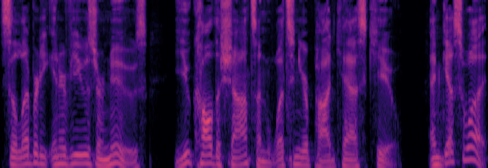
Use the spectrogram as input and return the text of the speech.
celebrity interviews or news, you call the shots on what's in your podcast queue. And guess what?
